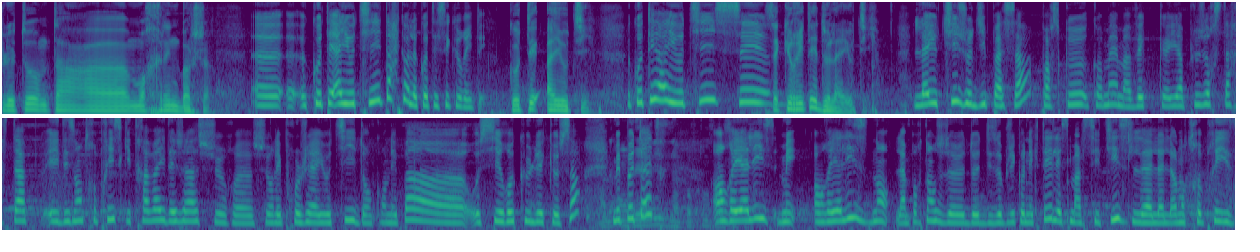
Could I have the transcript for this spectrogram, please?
بلوتو نتاع مؤخرين برشا Euh, côté IoT تحكي ولا côté sécurité كوتي اي او تي Côté IoT, c'est سيكوريتي دو الاي او تي L'IoT, je ne dis pas ça, parce que quand même, avec, il y a plusieurs startups et des entreprises qui travaillent déjà sur, euh, sur les projets IoT, donc on n'est pas aussi reculé que ça. Mais peut-être, on réalise, mais on réalise, non, l'importance des objets connectés, les smart cities, l'entreprise,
